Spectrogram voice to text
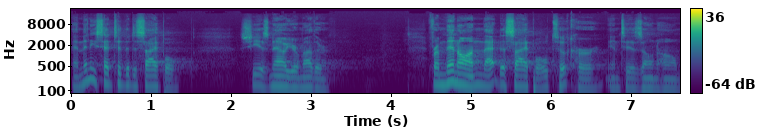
And then he said to the disciple, She is now your mother. From then on, that disciple took her into his own home.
